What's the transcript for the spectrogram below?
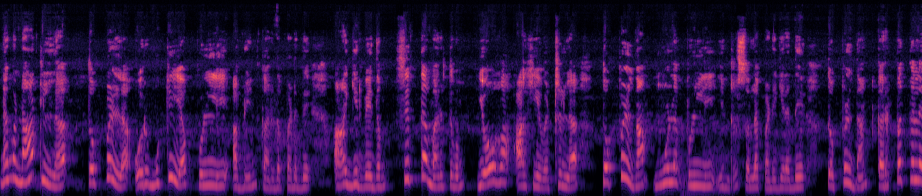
நம்ம நாட்டில் தொப்புள்ள ஒரு முக்கிய புள்ளி அப்படின்னு கருதப்படுது. ஆயுர்வேதம் சித்த மருத்துவம் யோகா ஆகியவற்றில் தொப்புள் தான் மூலப்புள்ளி என்று சொல்லப்படுகிறது. தொப்புள் தான் கற்பத்தில்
